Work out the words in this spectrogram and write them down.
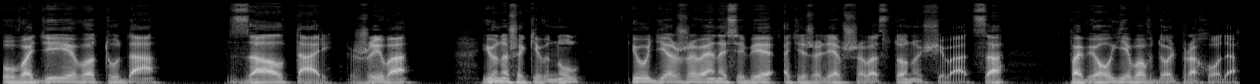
«Уводи его туда, за алтарь, живо!» Юноша кивнул и, удерживая на себе отяжелевшего стонущего отца, повел его вдоль прохода.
